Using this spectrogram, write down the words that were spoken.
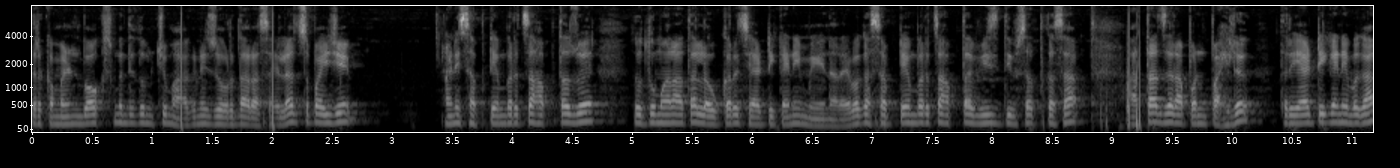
तर कमेंट बॉक्समध्ये तुमची मागणी जोरदार असायलाच पाहिजे. आणि सप्टेंबरचा हप्ता जो आहे तो तुम्हाला आता लवकरच या ठिकाणी मिळणार आहे. बघा सप्टेंबरचा हप्ता वीस दिवसात कसा आता जर आपण पाहिलं तर या ठिकाणी बघा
